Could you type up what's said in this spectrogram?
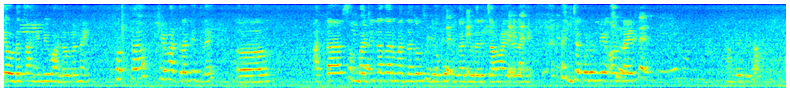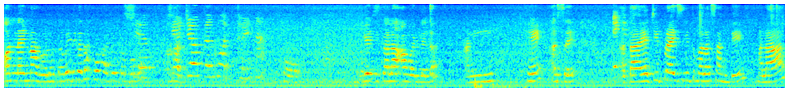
तेवढंच आहे. मी वाढवलं नाही. फक्त हे मात्र घेतलंय. आता संभाजीनगरमधला जो व्हिडिओ गोपिका ज्वेलरीचा व्हायरल आहे त्यांच्याकडून मी ऑनलाईन वेदिका. ऑनलाईन मागवलं होतं. वेदिका दाखव हा जो हा. वेदिकाला आवडलेलं. आणि हे असं आहे. आता याची प्राइस मी तुम्हाला सांगते. मला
